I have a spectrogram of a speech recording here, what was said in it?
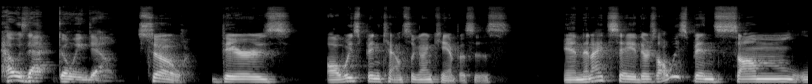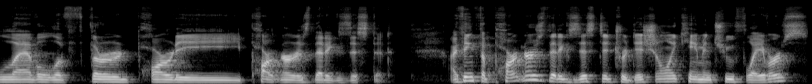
How is that going down? So, there's always been counseling on campuses. And then I'd say there's always been some level of third party partners that existed. I think the partners that existed traditionally came in two flavors.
